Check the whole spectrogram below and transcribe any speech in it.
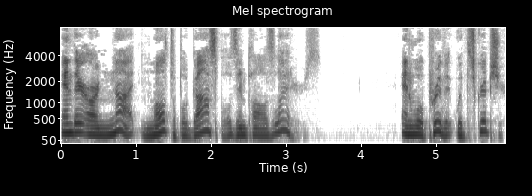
and there are not multiple gospels in Paul's letters. And we'll prove it with Scripture.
